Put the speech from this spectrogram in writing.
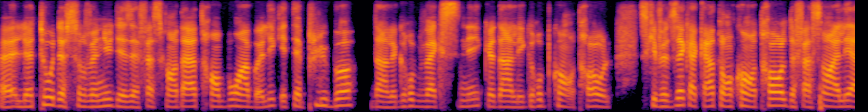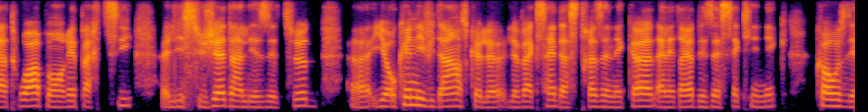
euh, le taux de survenue des effets secondaires thromboemboliques était plus bas dans le groupe vacciné que dans les groupes contrôle. Ce qui veut dire que quand on contrôle de façon aléatoire, on répartit euh, les sujets dans les études, euh, il n'y a aucune évidence que le, vaccin d'AstraZeneca à l'intérieur des essais cliniques cause des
